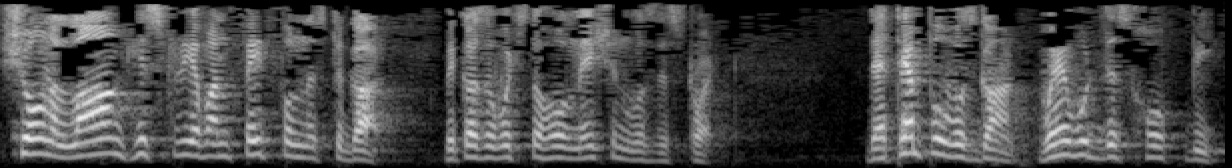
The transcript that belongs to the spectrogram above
shown a long history of unfaithfulness to God, because of which the whole nation was destroyed. Their temple was gone. Where would this hope be?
